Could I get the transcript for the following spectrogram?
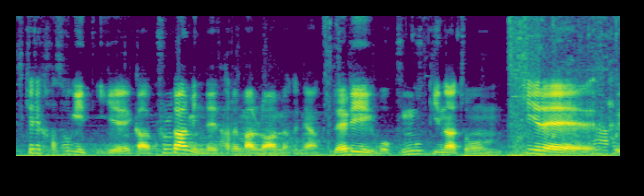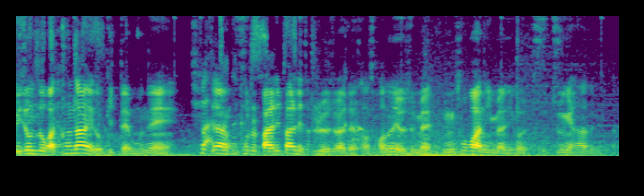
스킬 가속이 이게 그러니까 쿨감인데 다른 말로 하면 그냥 렐이 뭐 궁극기나 좀 스킬의 의존도가 상당히 높기 때문에 최대한 쿨을 빨리빨리 돌려줘야 돼서 저는 요즘에 공속 아니면 이걸 둘 중에 하나 됩니다.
